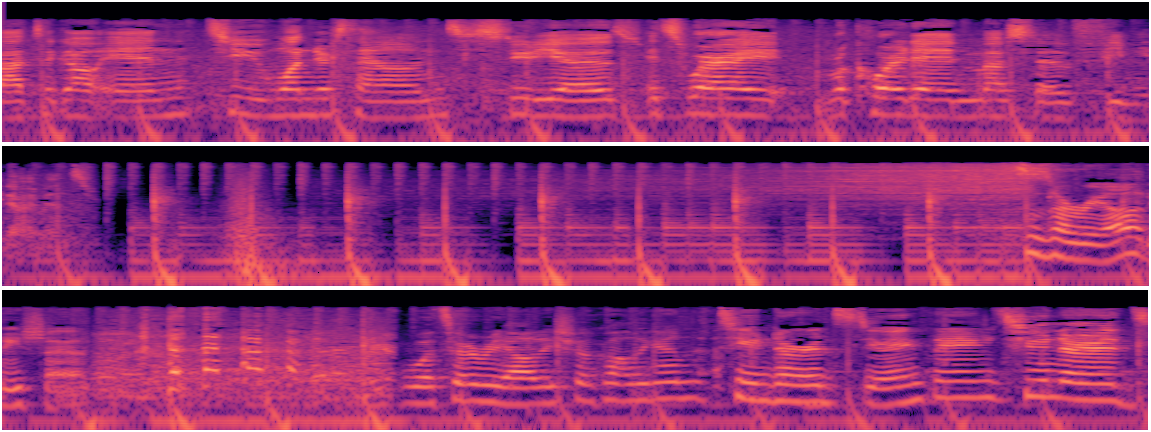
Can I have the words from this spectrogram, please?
We're about to go in to WonderSound Studios. It's where I recorded most of Feed Me Diamonds. This is our reality show. What's our reality show called again? Two nerds doing things. Two nerds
